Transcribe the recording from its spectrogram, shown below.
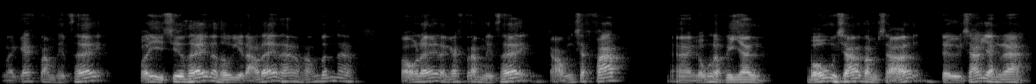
là các tâm hiệp thế bởi vì siêu thế nó thuộc về đạo đế ha không tính ha. Khổ đế là các tâm hiệp thế cộng sắc pháp à, cũng là phi nhân. 46 tâm sở trừ 6 nhân ra.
